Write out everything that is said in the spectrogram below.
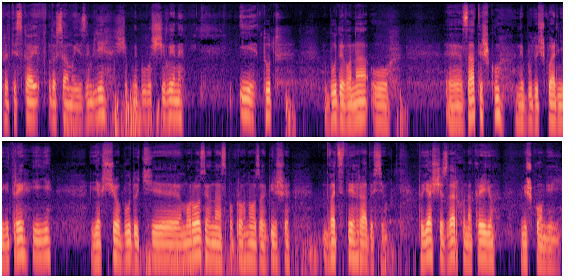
Притискаю до самої землі, щоб не було щілини. І тут буде вона у затишку, не будуть шквальні вітри її. Якщо будуть е, морози в нас по прогнозах більше 20 градусів, то я ще зверху накрию мішком її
